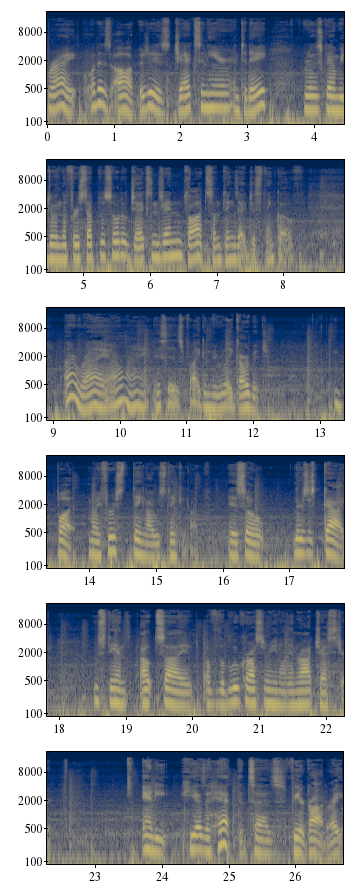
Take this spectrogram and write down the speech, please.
Right, what is up? It is Jackson here, and today we're just gonna be doing the first episode of Jackson's Random Thoughts, some things I just think of. Alright, alright, this is probably gonna be really garbage. But my first thing I was thinking of is so there's this guy who stands outside of the Blue Cross Arena in Rochester, and he, he has a hat that says Fear God, right?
